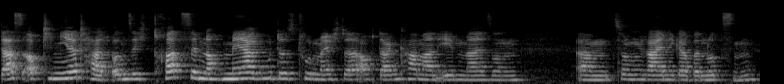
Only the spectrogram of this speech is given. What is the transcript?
das optimiert hat und sich trotzdem noch mehr Gutes tun möchte, auch dann kann man eben mal so einen ähm, Zungenreiniger benutzen.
